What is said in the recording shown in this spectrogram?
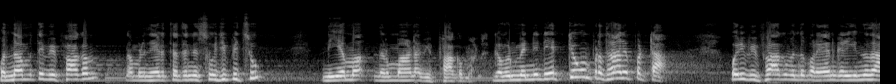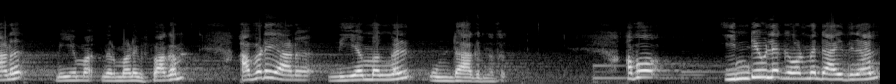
ഒന്നാമത്തെ വിഭാഗം നമ്മൾ നേരത്തെ തന്നെ സൂചിപ്പിച്ചു നിയമ നിർമ്മാണ വിഭാഗമാണ്. ഗവൺമെന്റിന്റെ ഏറ്റവും പ്രധാനപ്പെട്ട ഒരു വിഭാഗം എന്ന് പറയാൻ കഴിയുന്നതാണ് നിയമ നിർമ്മാണ വിഭാഗം. അവിടെയാണ് നിയമങ്ങൾ ഉണ്ടാകുന്നത്. അപ്പോൾ ഇന്ത്യയിലെ ഗവൺമെന്റ് ആയതിനാൽ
